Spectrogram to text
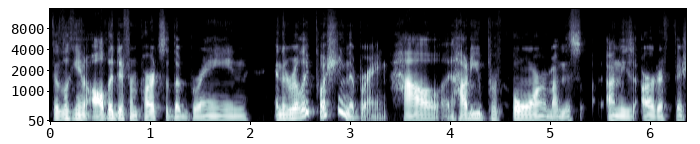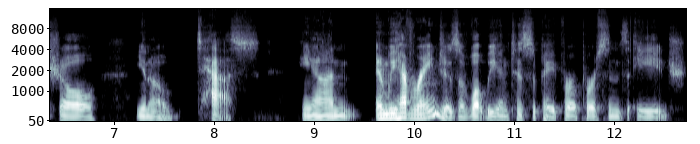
They're looking at all the different parts of the brain and they're really pushing the brain. How how do you perform on this on these artificial, you know, tests? And and we have ranges of what we anticipate for a person's age.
